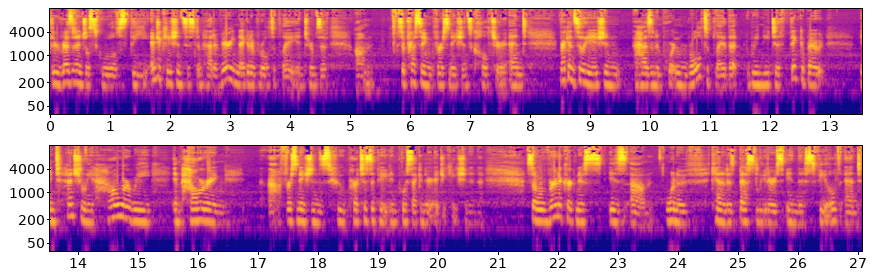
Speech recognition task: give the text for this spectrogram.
through residential schools, the education system had a very negative role to play in terms of um, suppressing First Nations culture. And reconciliation has an important role to play that we need to think about intentionally how are we empowering uh, First Nations who participate in post-secondary education. And uh, so Verna Kirkness is um, one of Canada's best leaders in this field, and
